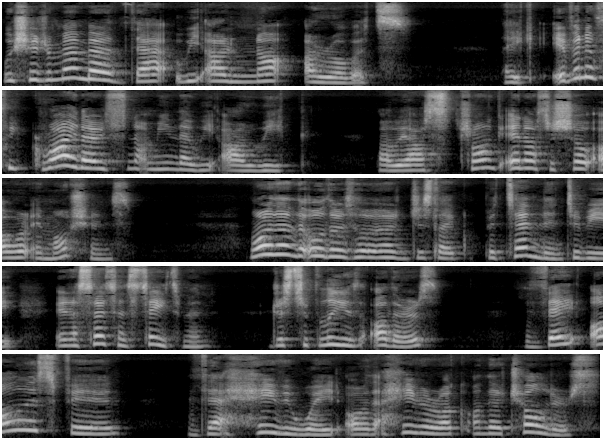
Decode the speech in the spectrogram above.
we should remember that we are not a robots. Like, even if we cry, that does not mean that we are weak, but we are strong enough to show our emotions more than the others who are just like pretending to be in a certain statement just to please others, they always feel that heavy weight or that heavy rock on their shoulders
